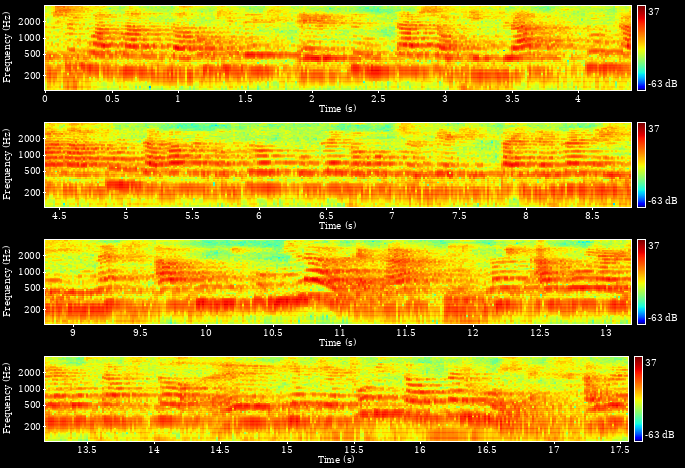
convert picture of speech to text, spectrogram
y, przykład mam z domu, kiedy y, syn starszy o 5 lat, córka ma full zabawek od klocków Lego poprzez jakieś Spidermany i inne, a mówi mi kup mi lalkę, tak? No i albo jak, jakąś tam, to y, jak, jak człowiek to obserwuje, albo jak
